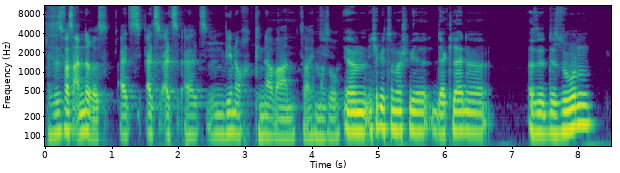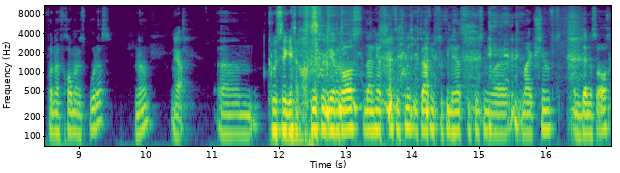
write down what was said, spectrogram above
das ist was anderes, als, als, als, als wenn wir noch Kinder waren, sag ich mal so. Ähm, ich habe hier zum Beispiel der kleine, also der Sohn von der Frau meines Bruders, ne? Ja. Ähm, Grüße gehen raus. Grüße gehen raus, dein Herz küsse ich nicht, ich darf nicht so viele Herzen küssen, weil Mike schimpft und Dennis auch.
